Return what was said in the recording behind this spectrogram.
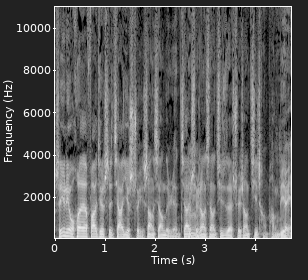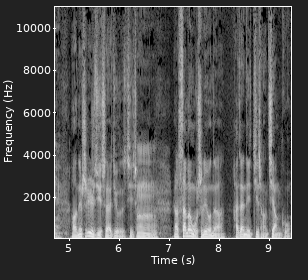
沈玉玲，我后来发觉是嘉义水上乡的人。嘉义水上乡其实在水上机场旁边。对，哦，那是日据时代就有的机场。嗯，然后三本五十六呢，还在那机场降过，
